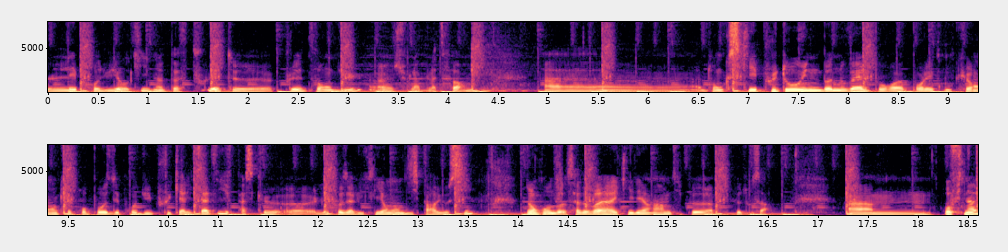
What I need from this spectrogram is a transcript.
les produits Oki ne peuvent plus être, plus être vendus sur la plateforme. donc ce qui est plutôt une bonne nouvelle pour, pour les concurrents qui proposent des produits plus qualitatifs parce que les faux avis clients ont disparu aussi. Donc ça devrait rééquilibrer un petit peu, un petit peu tout ça. Euh, au final,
